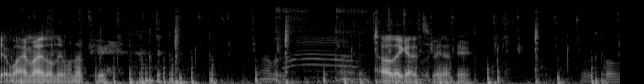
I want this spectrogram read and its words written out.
Shit, why am I the only one up here? Oh, they got a teammate up here. Those balls.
